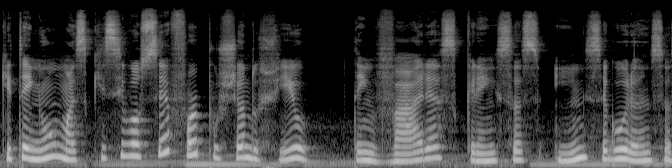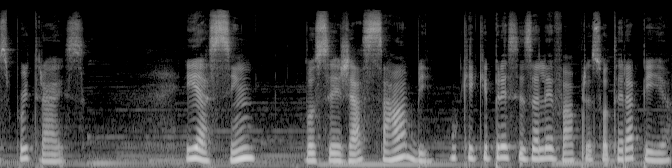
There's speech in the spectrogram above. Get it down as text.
que tem umas que, se você for puxando o fio, tem várias crenças e inseguranças por trás. E assim, você já sabe o que, que precisa levar para sua terapia.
